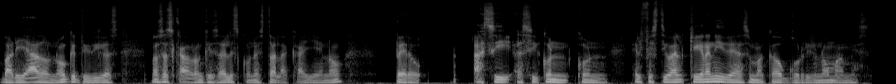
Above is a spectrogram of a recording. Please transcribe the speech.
variado, ¿no? Que te digas, no seas cabrón que sales con esto a la calle, ¿no? Pero así, así con, con el festival, qué gran idea se me acaba de ocurrir, no mames.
